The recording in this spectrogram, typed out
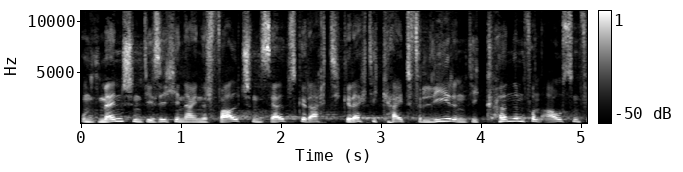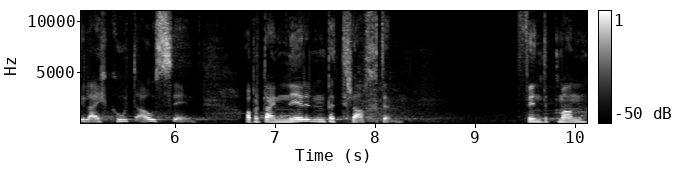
Und Menschen, die sich in einer falschen Selbstgerechtigkeit verlieren, die können von außen vielleicht gut aussehen, aber beim näheren Betrachten findet man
